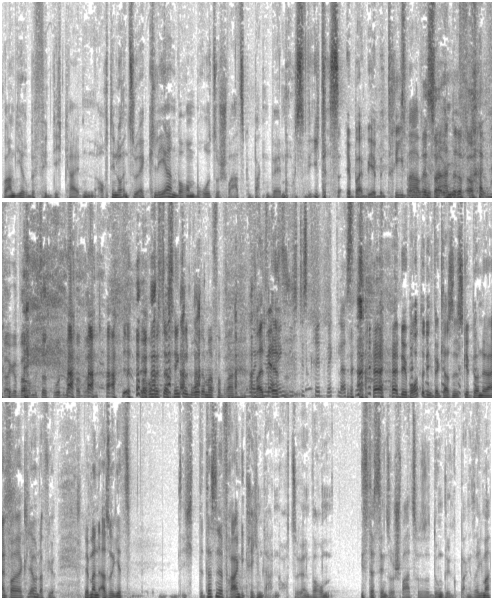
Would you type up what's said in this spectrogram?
Wo haben die ihre Befindlichkeiten? Auch den Leuten zu erklären, warum Brot so schwarz gebacken werden muss, wie ich das bei mir im Betrieb habe. Das war eine andere eine Frage. Warum ist das Brot immer verbrannt? Warum ist das Henkelbrot immer verbrannt? Wollten Falls wir eigentlich diskret weglassen. nee, braucht ihr nicht weglassen. Es gibt doch eine einfache Erklärung dafür. Wenn man also jetzt, ich, das sind ja Fragen, die kriege ich im Laden auch zu hören. Warum ist das denn so schwarz oder so dunkel gebacken? Sag ich mal,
